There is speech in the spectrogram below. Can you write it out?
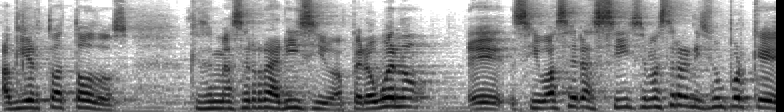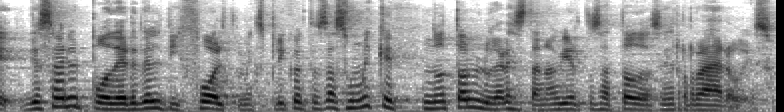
abierto a todos, que se me hace rarísima. Pero bueno, eh, si va a ser así, se me hace rarísimo porque ya sabe el poder del default. Me explico. Entonces asume que no todos los lugares están abiertos a todos. Es raro eso.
